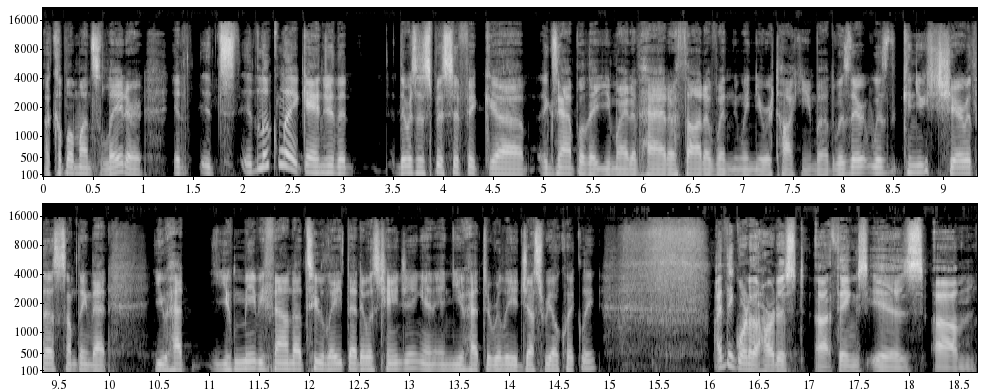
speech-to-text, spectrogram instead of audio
a couple months later, it it's it looked like Andrew that there was a specific uh, example that you might have had or thought of when when you were talking about. Was there was can you share with us something that you had you maybe found out too late that it was changing and, and you had to really adjust real quickly? I think one of the hardest uh, things is um,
